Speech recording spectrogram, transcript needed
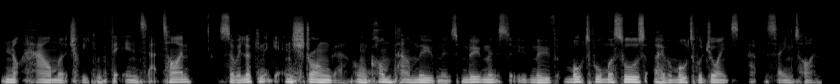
not how much we can fit into that time. So we're looking at getting stronger on compound movements, movements that move multiple muscles over multiple joints at the same time.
